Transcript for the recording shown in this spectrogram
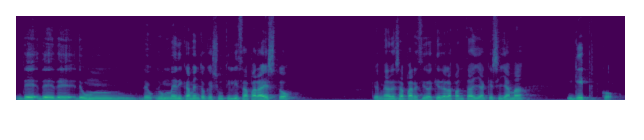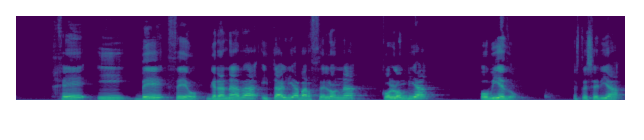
de, un, medicamento que se utiliza para esto, que me ha desaparecido aquí de la pantalla, que se llama GIPCO. G-I-B-C-O. Granada, Italia, Barcelona, Colombia, Oviedo. Este sería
